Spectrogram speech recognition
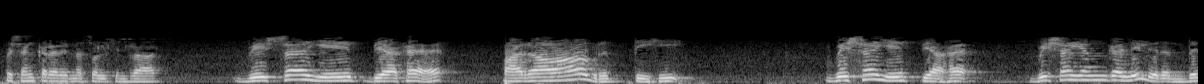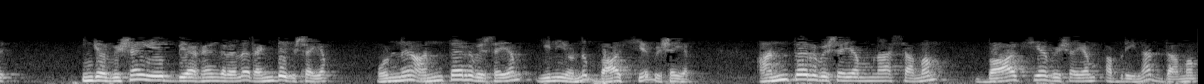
இப்ப சங்கரர் என்ன சொல்கின்றார்? விஷயேபியக பராவிருத்திகி. விஷயேபியக விஷயங்களில் இருந்து இங்க விஷயேபியகங்கிறதுல ரெண்டு விஷயம். ஒன்னு அந்தர் விஷயம் இனி ஒன்னு பாஹ்ய விஷயம் அந்தர் விஷயம்னா சமம் பாஹ்ய விஷயம் அப்படின்னா தமம்.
